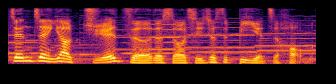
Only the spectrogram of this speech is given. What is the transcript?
真正要抉择的时候，其实就是毕业之后嘛。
